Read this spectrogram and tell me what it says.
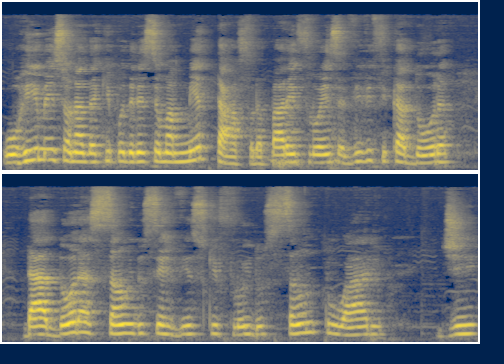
O rio mencionado aqui poderia ser uma metáfora para a influência vivificadora da adoração e do serviço que flui do santuário de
